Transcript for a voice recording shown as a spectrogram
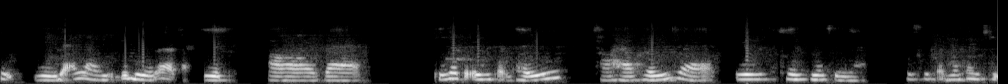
chị vì đã làm những cái điều rất là đặc biệt uh, và khiến cho tụi em cảm thấy uh, hào hứng và yêu thêm chương trình này. Xin cảm ơn các anh chị.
